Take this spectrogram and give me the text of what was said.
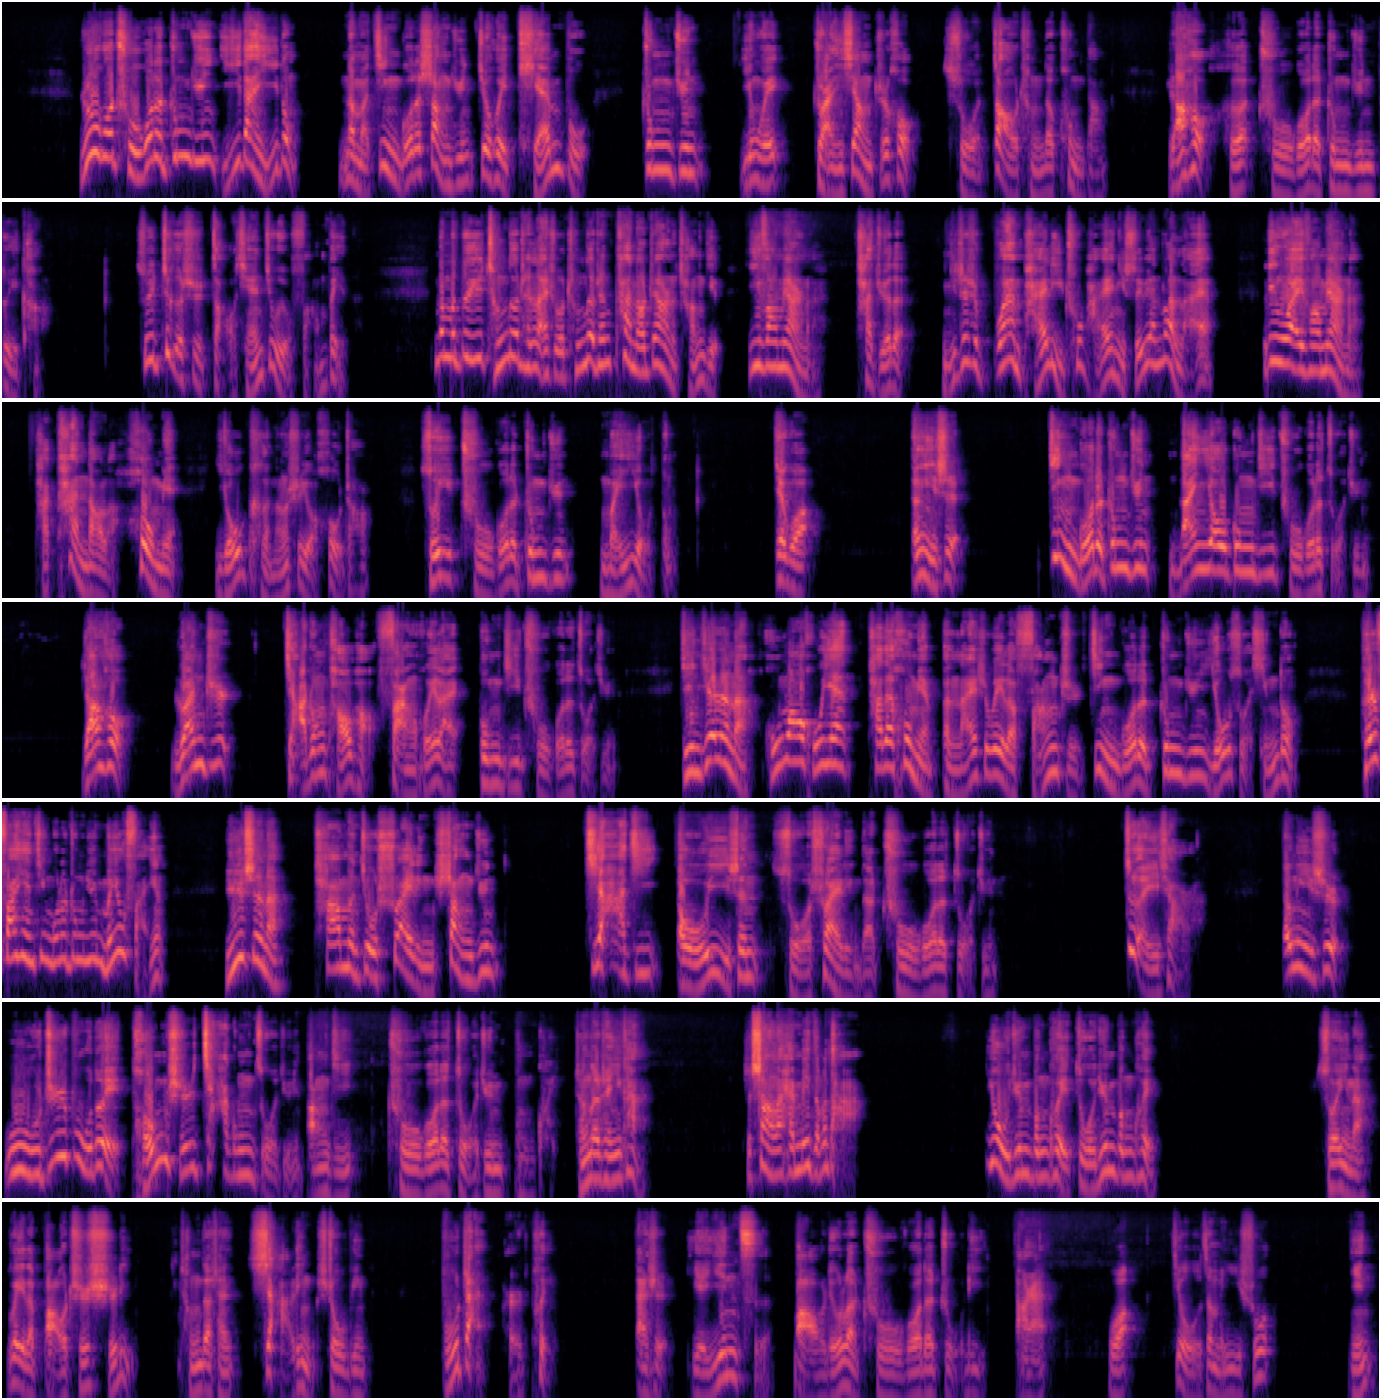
如果楚国的中军一旦移动，那么晋国的上军就会填补中军，因为。转向之后所造成的空当，然后和楚国的中军对抗，所以这个是早前就有防备的。那么对于程德臣来说，程德臣看到这样的场景，一方面呢，他觉得你这是不按牌理出牌，你随便乱来；另外一方面呢，他看到了后面有可能是有后招，所以楚国的中军没有动，结果等于是。晋国的中军拦腰攻击楚国的左军，然后栾枝假装逃跑返回来攻击楚国的左军。紧接着呢，胡毛、胡烟他在后面本来是为了防止晋国的中军有所行动，可是发现晋国的中军没有反应，于是呢，他们就率领上军夹击斗邑申所率领的楚国的左军。这一下啊！等于是五支部队同时夹攻左军，当即楚国的左军崩溃。程德臣一看，这上来还没怎么打，右军崩溃，左军崩溃，所以呢，为了保持实力，程德臣下令收兵，不战而退。但是也因此保留了楚国的主力。当然，我就这么一说，您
